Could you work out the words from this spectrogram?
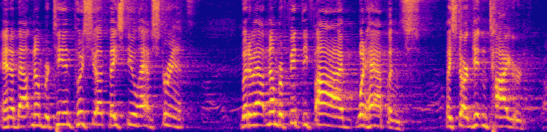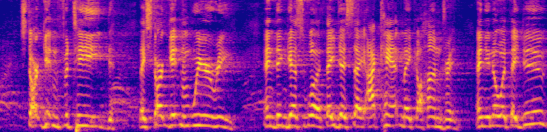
and about number 10 push up, they still have strength. But about number 55, what happens? They start getting tired, start getting fatigued, they start getting weary. And then guess what? They just say, I can't make a hundred. And you know what they do?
